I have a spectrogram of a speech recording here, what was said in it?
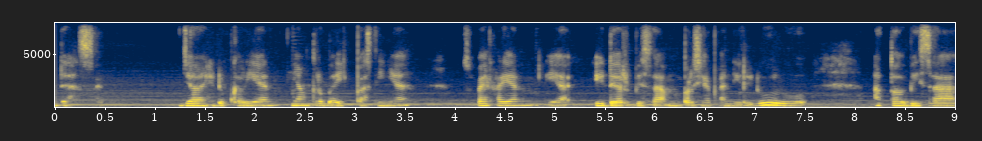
udah set jalan hidup kalian yang terbaik pastinya. Supaya kalian ya either bisa mempersiapkan diri dulu atau bisa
